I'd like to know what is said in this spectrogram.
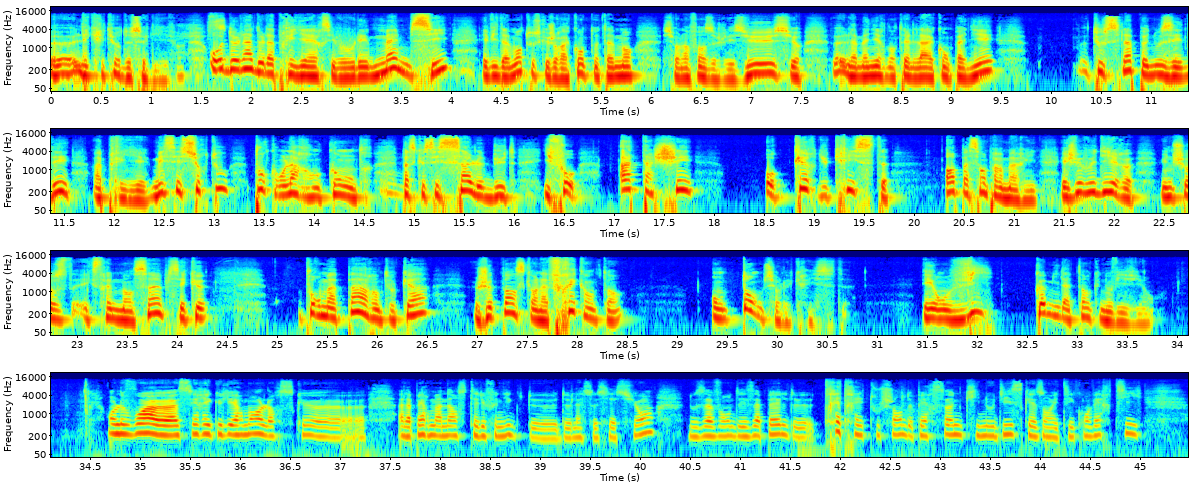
euh, l'écriture de ce livre. Au-delà de la prière, si vous voulez, même si, évidemment, tout ce que je raconte, notamment sur l'enfance de Jésus, sur euh, la manière dont elle l'a accompagné, tout cela peut nous aider à prier. Mais c'est surtout pour qu'on la rencontre, mm. parce que c'est ça le but. Il faut attacher au cœur du Christ en passant par Marie. Et je vais vous dire une chose extrêmement simple, c'est que, pour ma part en tout cas, je pense qu'en la fréquentant, on tombe sur le Christ et on vit comme il attend que nous vivions. On le voit euh, assez régulièrement lorsque, euh, à la permanence téléphonique de, l'association, nous avons des appels de, très très touchants de personnes qui nous disent qu'elles ont été converties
